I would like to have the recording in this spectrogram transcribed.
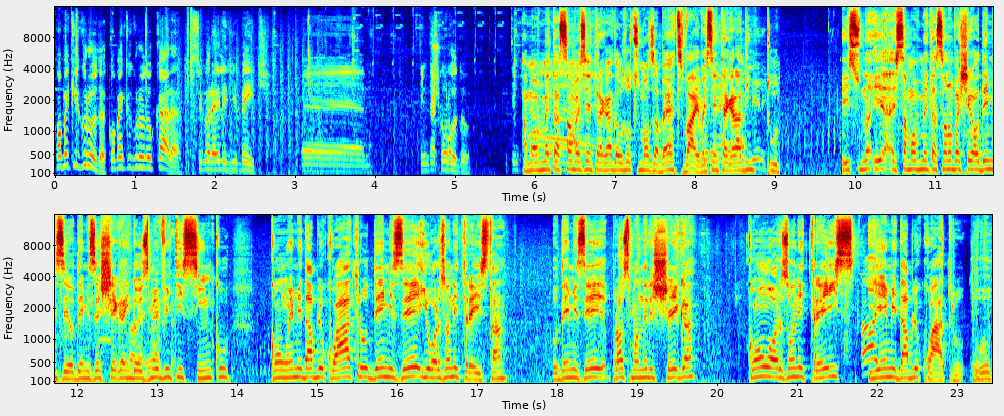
Como é que gruda? Como é que gruda o cara? Segura ele de bait. É. Tem que dar coro. Escudo. tem que A dar- movimentação vai ser entregada aos outros modos abertos? Vai, vai ser integrada em tudo. Isso, não- essa movimentação não vai chegar ao DMZ. O DMZ chega em Vai, 2025 com o MW4, DMZ e o Warzone 3, tá? O DMZ, próximo ano ele chega com o Warzone 3 e MW4. O,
